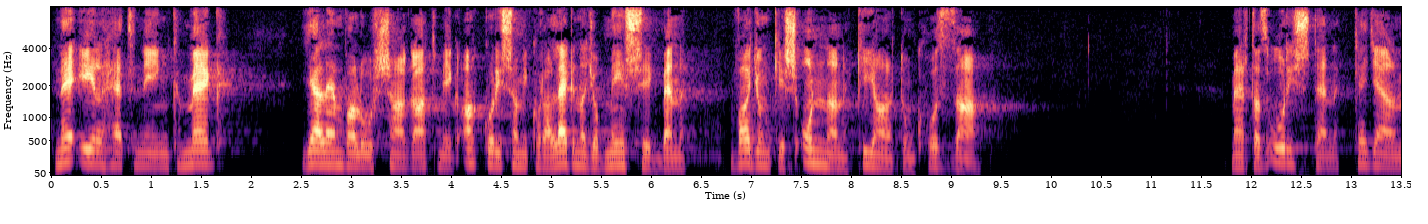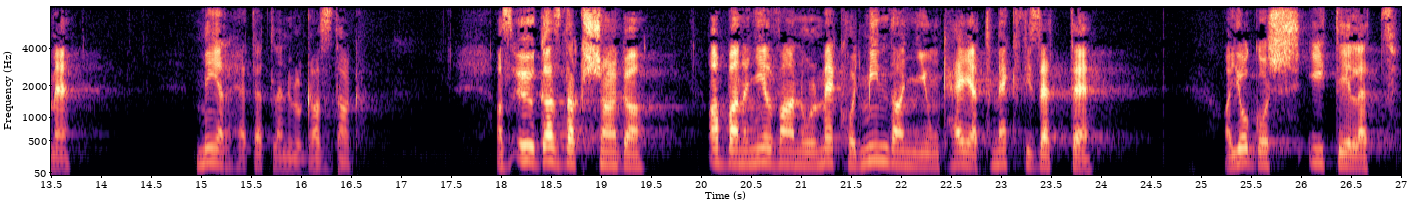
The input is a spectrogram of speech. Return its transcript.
ne élhetnénk meg jelen valóságát még akkor is, amikor a legnagyobb mélységben vagyunk, és onnan kiáltunk hozzá. Mert az Úristen kegyelme mérhetetlenül gazdag. Az ő gazdagsága abban nyilvánul meg, hogy mindannyiunk helyet megfizette a jogos ítélet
